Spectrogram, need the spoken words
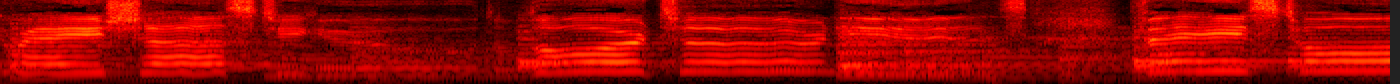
Gracious to you. The Lord turn his face toward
